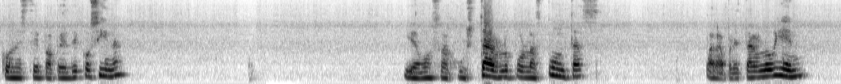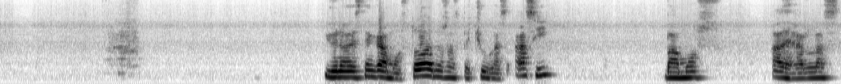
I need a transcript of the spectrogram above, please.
con este papel de cocina. Y vamos a ajustarlo por las puntas para apretarlo bien. Y una vez tengamos todas nuestras pechugas así vamos a dejarlas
